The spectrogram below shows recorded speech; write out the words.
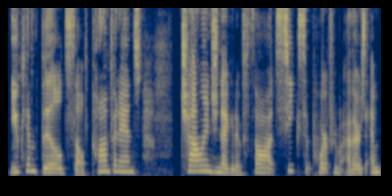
You can build self confidence, challenge negative thoughts, seek support from others, and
